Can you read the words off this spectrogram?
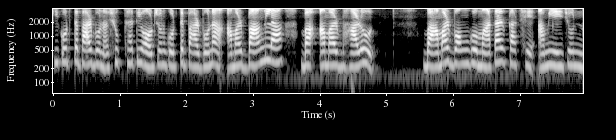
কি করতে পারব না? সুখ্যাতি অর্জন করতে পারব না। আমার বাংলা বা আমার ভারত বা আমার বঙ্গ মাতার কাছে আমি এই জন্য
